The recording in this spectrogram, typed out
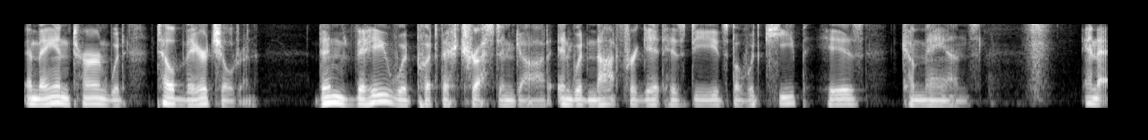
and they in turn would tell their children. Then they would put their trust in God and would not forget his deeds, but would keep his commands. And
